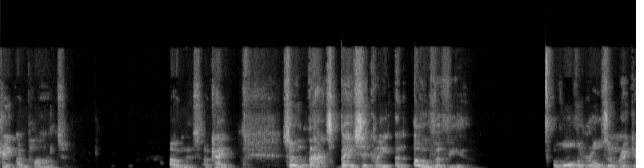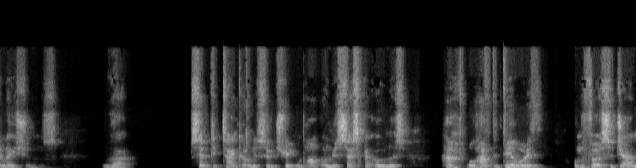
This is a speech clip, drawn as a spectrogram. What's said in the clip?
treatment plant owners. Okay, so that's basically an overview of all the rules and regulations that septic tank owners, sewage treatment plant owners, cesspit owners have, will have to deal with on the 1st of Jan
